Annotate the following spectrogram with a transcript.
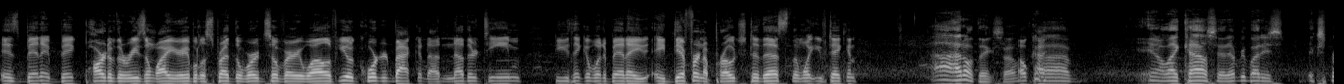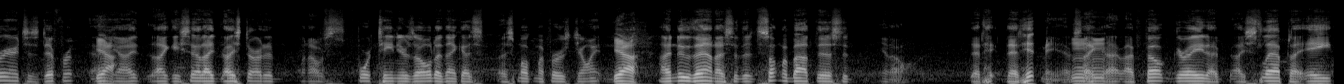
has been a big part of the reason why you're able to spread the word so very well? If you had quarterback another team, do you think it would have been a, a different approach to this than what you've taken? I don't think so. Okay. Uh, you know, like Kyle said, everybody's experience is different. Yeah. I, I, like he said, I, I started when I was 14 years old. I think I, I smoked my first joint. Yeah. I knew then. I said, there's something about this that, you know, that hit, that hit me. It's Mm-hmm. I, I felt great. I, I slept. I ate.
